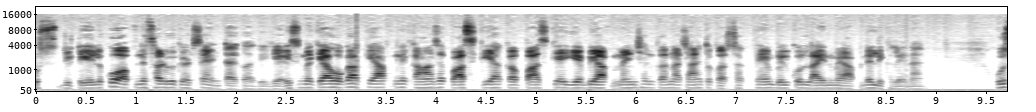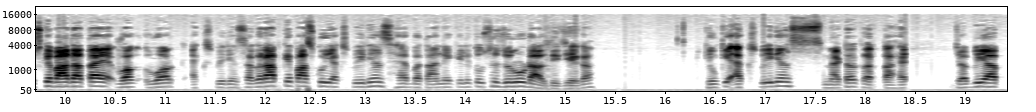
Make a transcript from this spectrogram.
उस डिटेल को अपने सर्टिफिकेट से एंटर कर दीजिए। इसमें क्या होगा कि आपने कहाँ से पास किया, कब पास किया, ये भी आप मेंशन करना चाहें तो कर सकते हैं। बिल्कुल लाइन में आपने लिख लेना है। उसके बाद आता है वर्क, एक्सपीरियंस अगर आपके पास कोई एक्सपीरियंस है बताने के लिए तो उसे ज़रूर डाल दीजिएगा। क्योंकि एक्सपीरियंस मैटर करता है। जब भी आप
